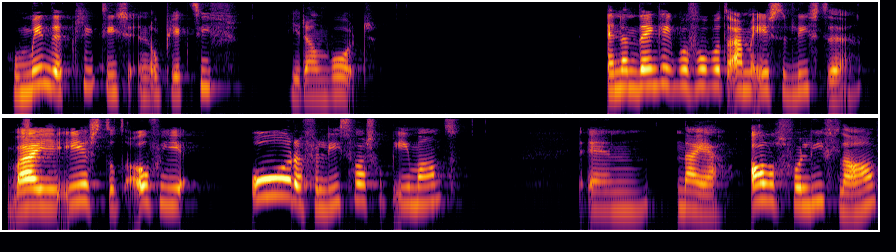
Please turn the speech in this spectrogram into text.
hoe minder kritisch en objectief je dan wordt. En dan denk ik bijvoorbeeld aan mijn eerste liefde, waar je eerst tot over je oren verliefd was op iemand. En nou ja, alles voor lief love.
